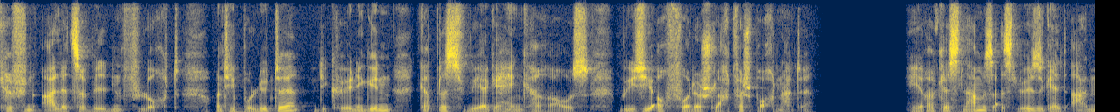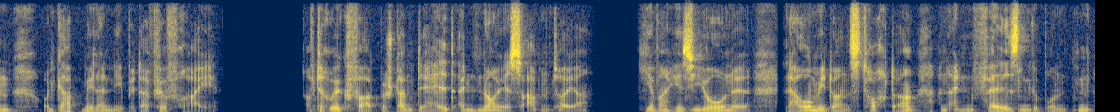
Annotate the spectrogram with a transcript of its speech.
griffen alle zur wilden Flucht, und Hippolyte, die Königin, gab das Wehrgehenk heraus, wie sie auch vor der Schlacht versprochen hatte. Herakles nahm es als Lösegeld an und gab Melanippe dafür frei. Auf der Rückfahrt bestand der Held ein neues Abenteuer. Hier war Hesione, Laomedons Tochter, an einen Felsen gebunden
